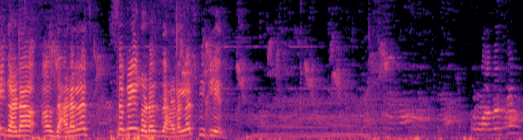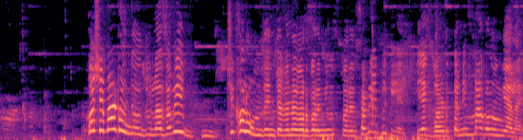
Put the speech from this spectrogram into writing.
सगळे घडा झाडालाच सगळे घड झाडालाच पिकलेत. कसे पाठवून देऊ तुला? सगळी चिखल होऊन जाईन त्याच्या नगरपर्यंत न्यूजपर्यंत. सगळे पिकलेत. एक घड तर निम्मा गळून गेलाय.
